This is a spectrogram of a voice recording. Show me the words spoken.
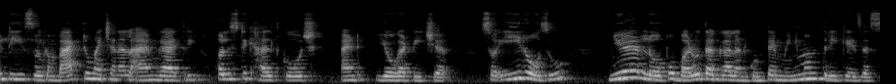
Beauties welcome back to my channel I'm Gayathri holistic health coach and yoga teacher so ఈరోజు న్యూ ఇయర్ లోపు బరువు తగ్గాలనుకుంటే మినిమం త్రీ కేజెస్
